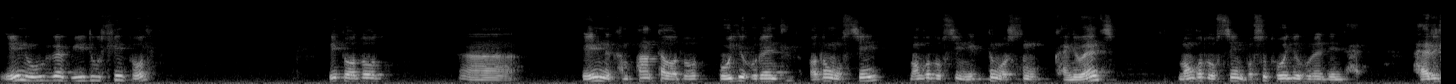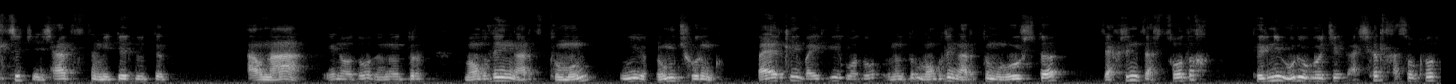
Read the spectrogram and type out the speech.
Энэ үүргээ биелүүлэхийн тулд бид бол энэ компанитай бол бүлийн хүрээнд олон улсын Монгол улсын нэгдэн орсон конвенц Монгол улсын бусад хуулийн хүрээнд энд харилцаж энэ шаардлагатай мэдээллүүдийг авнаа. Энэ бол өнөөдөр Монголын ард түмний өмч хөрөнгө байгалийн баялагийг бол өнөөдөр Монголын ард түмэн өөрсдөө захиран зарцуулах тэрний үр өгөөжийг ашиглах асуудал бол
